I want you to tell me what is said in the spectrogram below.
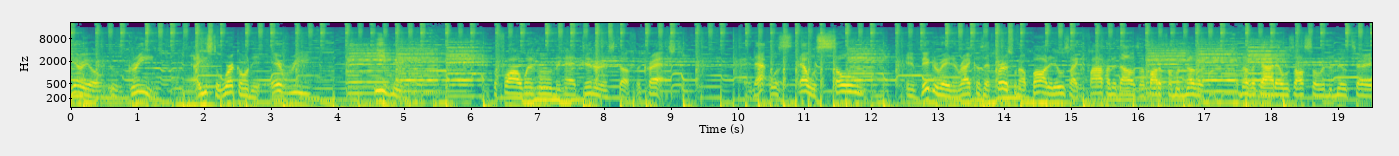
Ferio. It was green. I used to work on it every evening before I went home and had dinner and stuff. It crashed, and that was that was so invigorating, right? Because at first when I bought it, it was like five hundred dollars. I bought it from another another guy that was also in the military,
